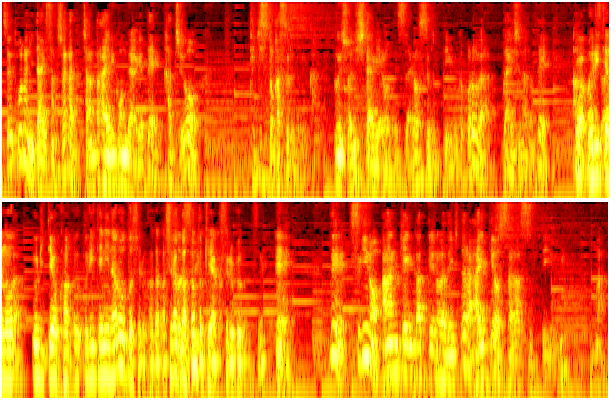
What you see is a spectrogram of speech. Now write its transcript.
そういうところに第三者がちゃんと入り込んであげて、価値をテキスト化するというか、文章にしてあげるお手伝いをするっていうところが大事なので、売り手の、売り手をか、売り手になろうとしてる方が白川さんと契約する部分ですね。ええ、で次の案件化っていうのができたら相手を探すっていうね、ま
